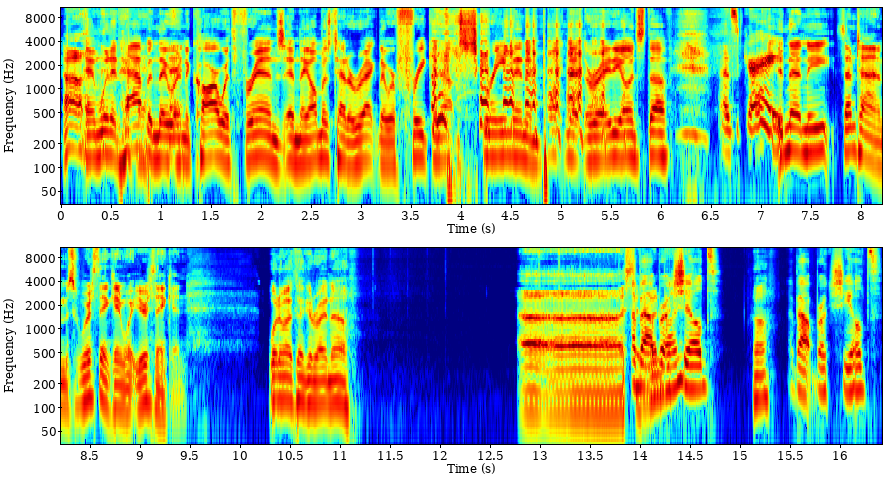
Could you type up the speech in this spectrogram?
and when it happened, they were in the car with friends, and they almost had a wreck. They were freaking out, screaming, and pointing at the radio and stuff. That's great. Isn't that neat? Sometimes we're thinking what you're thinking. What am I thinking right now? Uh, About cinnamon Brooke bun? Shields. Huh? About Brooke Shields.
